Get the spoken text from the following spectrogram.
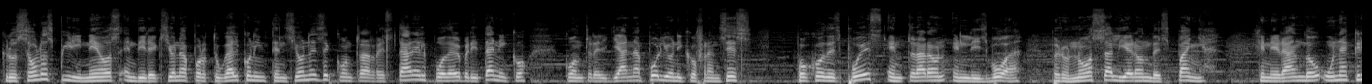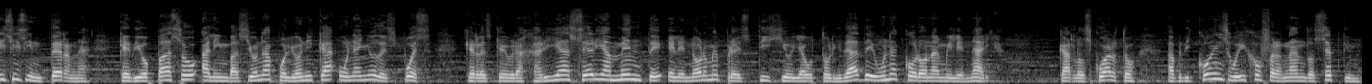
cruzó los Pirineos en dirección a Portugal con intenciones de contrarrestar el poder británico contra el ya napoleónico francés. Poco después entraron en Lisboa, pero no salieron de España generando una crisis interna que dio paso a la invasión napoleónica un año después, que resquebrajaría seriamente el enorme prestigio y autoridad de una corona milenaria. Carlos IV abdicó en su hijo Fernando VII,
